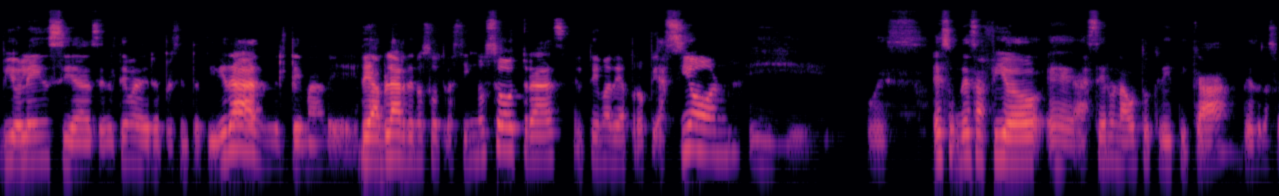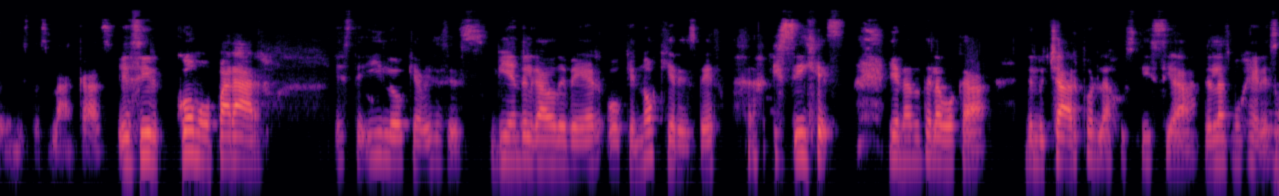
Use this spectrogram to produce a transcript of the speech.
violencias en el tema de representatividad, en el tema de, de hablar de nosotras sin nosotras, el tema de apropiación y pues es un desafío eh, hacer una autocrítica desde las feministas blancas, es decir, cómo parar este hilo que a veces es bien delgado de ver o que no quieres ver y sigues llenándote la boca de luchar por la justicia de las mujeres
